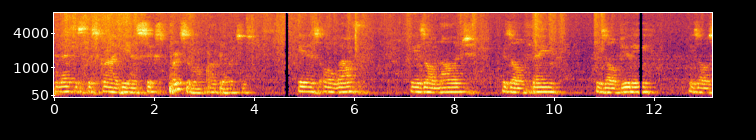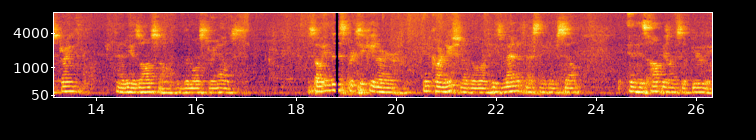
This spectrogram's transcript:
And that is described, he has six principal opulences. He is all wealth, he is all knowledge, he is all fame, he is all beauty, he is all strength, and he is also the most renounced. So in this particular incarnation of the Lord, he's manifesting himself in his opulence of beauty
